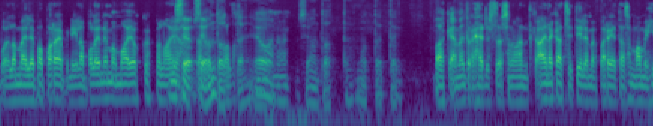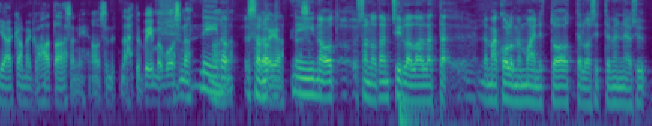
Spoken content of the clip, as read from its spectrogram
voi olla meillä jopa parempi, niillä on paljon enemmän maajoukkuepelaajia. no se, se on totta, joo, No, no. se on totta, mutta että, vaikka mä nyt rehellisesti sanoa, että ainakaan Citylle me pärjätään sama mihin aikaan me kohdataan se, niin on se nyt nähty viime vuosina. Niin, no, sano, niin no, sanotaan nyt sillä lailla, että nämä kolme mainittua ottelua sitten mennään sy-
